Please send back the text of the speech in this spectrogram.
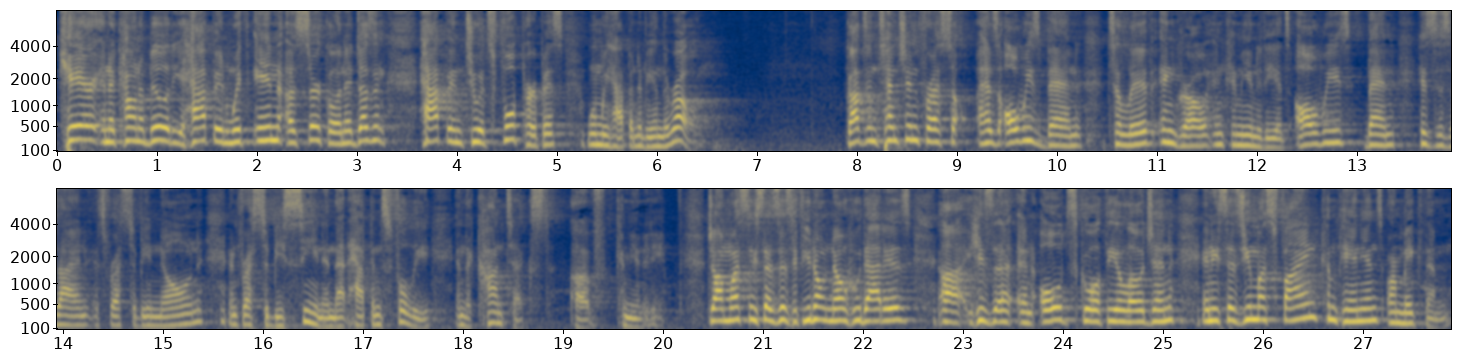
Care and accountability happen within a circle, and it doesn't happen to its full purpose when we happen to be in the row. God's intention for us has always been to live and grow in community. It's always been His design is for us to be known and for us to be seen, and that happens fully in the context of community. John Wesley says this if you don't know who that is, uh, he's a, an old school theologian, and he says, You must find companions or make them.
